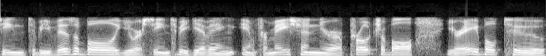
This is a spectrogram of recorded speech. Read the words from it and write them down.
seen to be visible, you are seen to be giving information, you're approachable, you're able to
